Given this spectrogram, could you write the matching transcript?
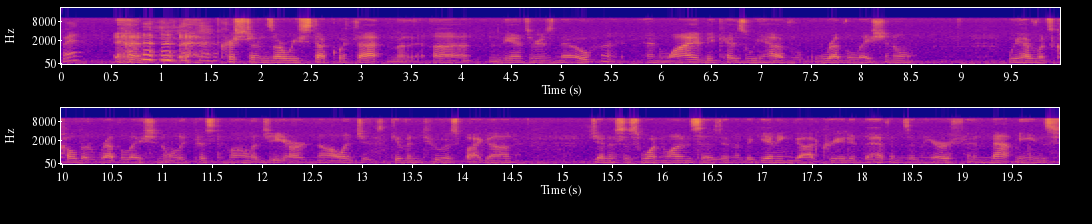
What? And Christians, are we stuck with that? Uh, the answer is no. And why? Because we have revelational. We have what's called a revelational epistemology. Our knowledge is given to us by God. Genesis 1 1 says, In the beginning, God created the heavens and the earth, and that means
